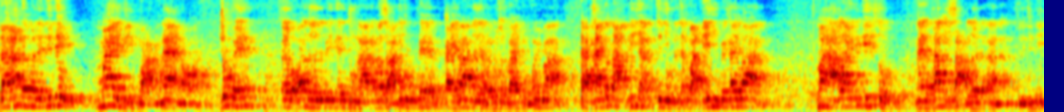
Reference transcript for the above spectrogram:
ดังนั้นเธอมาเรียนที่นี่ไม่ผิดหวังแน่นอน ยกเว้นเธอบอกว่าเธอจะไปเรียนจุฬาธรรมศาสตร์ที่กรุงเทพไกลบ้านเธออยากไปประชนไปผมไม่ว่า แต่ใครก็ตามที่อยากจะอยู่ในจังหวัดนี้อยู่ใกล้ๆบ้าน มหาลัยที่ดีที่สุดในภาคอีสานเลยแล้วกันนะคือที่นี่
